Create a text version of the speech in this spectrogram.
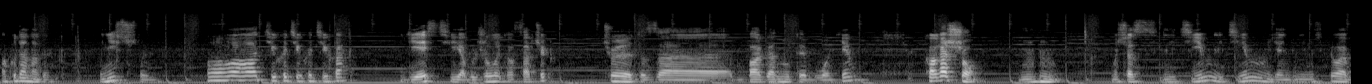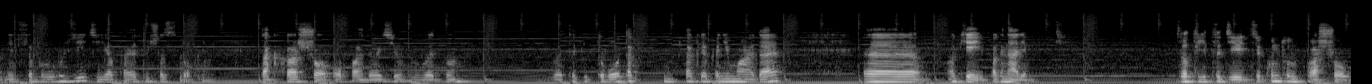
А куда надо? Вниз, что ли? А, тихо, тихо, тихо. Есть, я выжил, красавчик. Что это за баганутые блоки? Хорошо. Угу. Мы сейчас летим, летим. Я не успеваю мне все погрузить, и я поэтому сейчас сдохну. Так, хорошо. Опа, давайте в эту в это ведро, так, так я понимаю, да? Э, окей, погнали. За 39 секунд он прошел.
